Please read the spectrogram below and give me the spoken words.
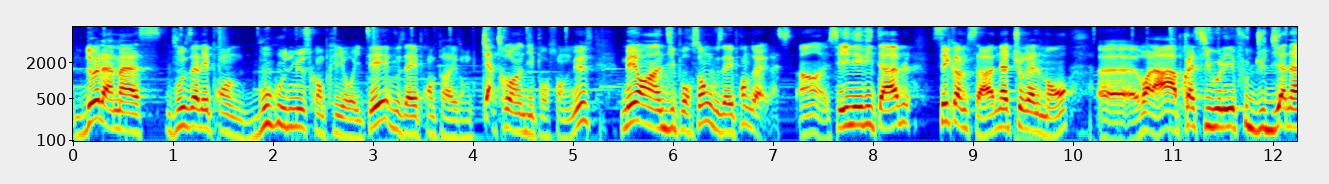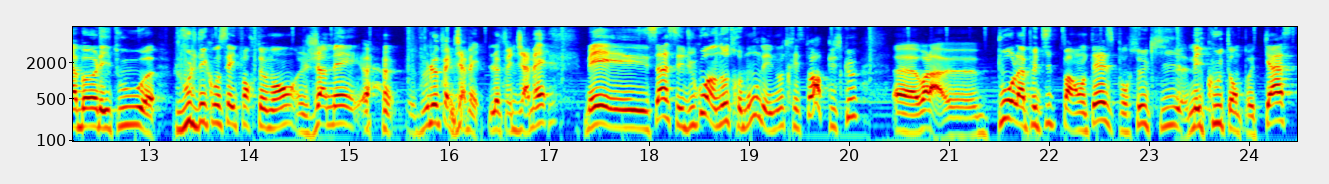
de la masse, vous allez prendre beaucoup de muscles en priorité. Vous allez prendre par exemple 90% de muscles, mais un 10% où vous allez prendre de la graisse. Hein. C'est inévitable, c'est comme ça, naturellement. Euh, voilà, après si vous voulez foutre du dianabol et tout, euh, je vous le déconseille fortement. Jamais, le faites jamais, le faites jamais. Mais ça, c'est du coup un autre monde et une autre histoire, puisque euh, voilà, pour la petite parenthèse, pour ceux qui m'écoutent en podcast,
